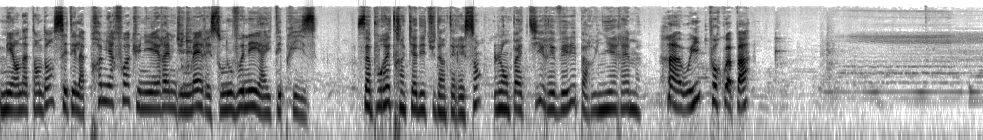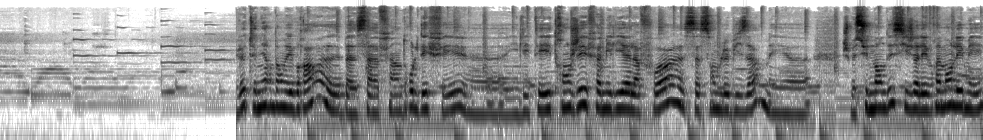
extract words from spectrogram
mais en attendant, c'était la première fois qu'une IRM d'une mère et son nouveau-né a été prise. Ça pourrait être un cas d'étude intéressant, l'empathie révélée par une IRM. Ah oui, pourquoi pas? Le tenir dans mes bras, euh, bah, ça a fait un drôle d'effet. Euh, il était étranger et familier à la fois, ça semble bizarre, mais euh, je me suis demandé si j'allais vraiment l'aimer.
